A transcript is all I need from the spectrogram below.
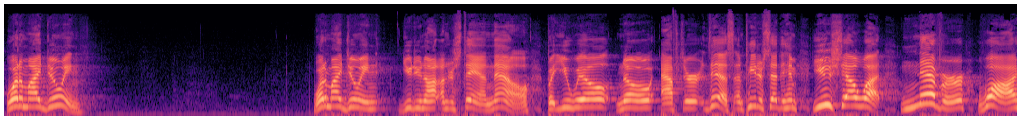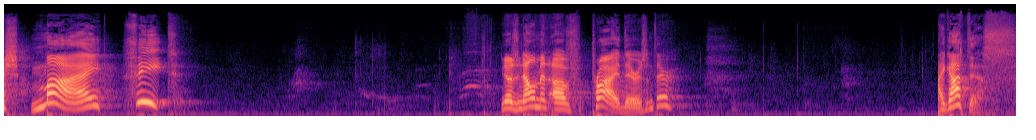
What am I doing? What am I doing? You do not understand now, but you will know after this. And Peter said to him, You shall what? Never wash my feet. You know, there's an element of pride there, isn't there? I got this.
